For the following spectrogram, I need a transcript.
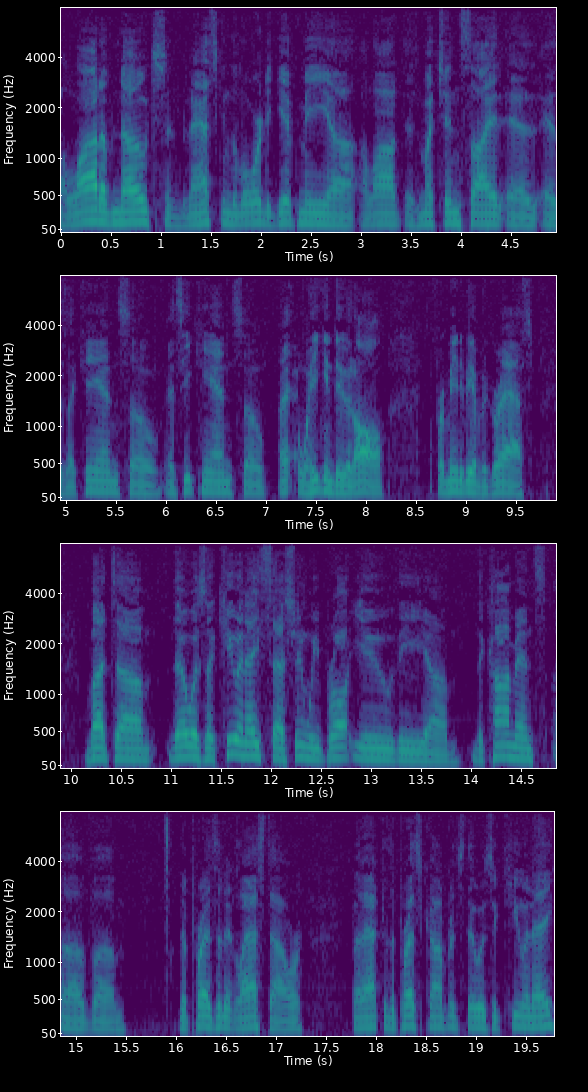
a lot of notes and been asking the Lord to give me uh, a lot, as much insight as, as I can, so as He can, so well He can do it all for me to be able to grasp. But um, there was a Q and A session. We brought you the um, the comments of um, the president last hour, but after the press conference, there was a Q and A,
